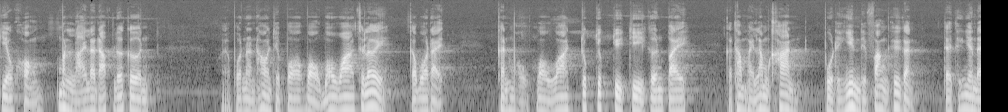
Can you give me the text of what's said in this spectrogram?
เกี่ยวของมันหลายระดับเหลือเกินเพราะนั้นเฮาจะบอบอกบอว่าจะเลยกับบ่ได้กันบอกบอกว่าจุกจุกจีจีเกินไป ก็ทำให้ล่ำค้านปูดให้ยินได้ฟังขึ้นกัน แต่ถึงยังไง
